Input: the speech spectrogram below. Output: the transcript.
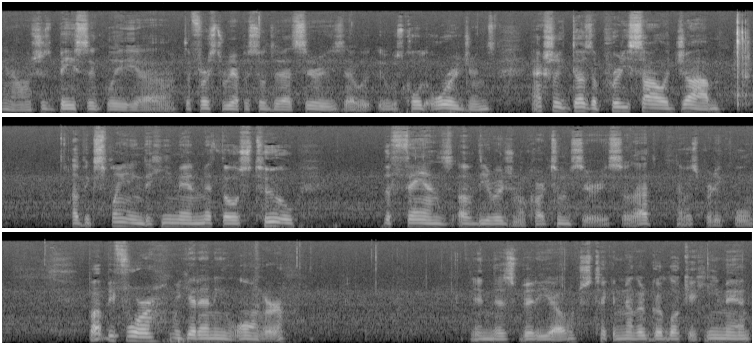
you know, it's just basically uh, the first three episodes of that series. That it was called Origins. Actually, does a pretty solid job of explaining the He-Man mythos to the fans of the original cartoon series. So that that was pretty cool. But before we get any longer, in this video. Just take another good look at He-Man.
